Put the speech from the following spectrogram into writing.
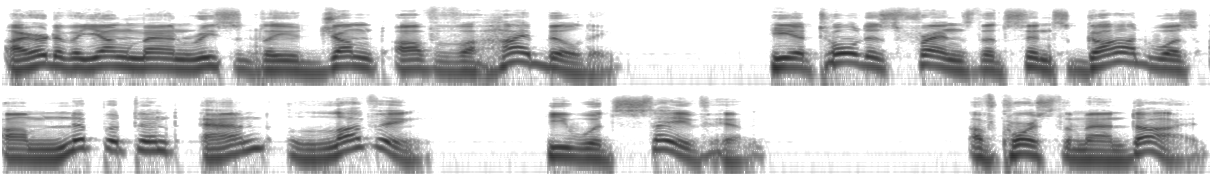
I heard of a young man recently who jumped off of a high building he had told his friends that since God was omnipotent and loving, he would save him. Of course, the man died.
